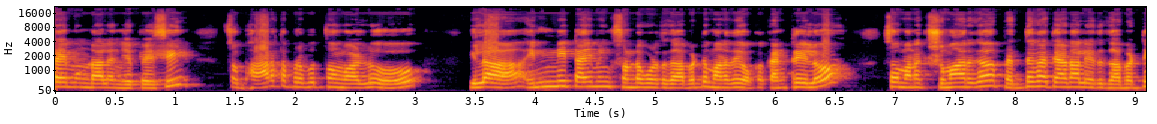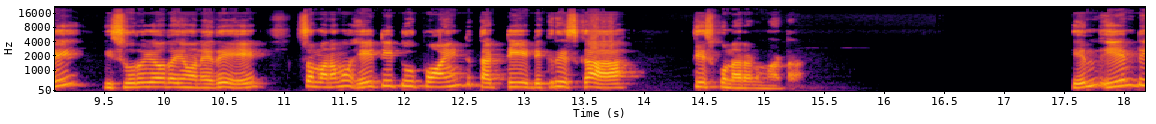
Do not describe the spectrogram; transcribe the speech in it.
టైం ఉండాలని చెప్పేసి సో భారత ప్రభుత్వం వాళ్ళు ఇలా ఇన్ని టైమింగ్స్ ఉండకూడదు కాబట్టి మనది ఒక కంట్రీలో సో మనకు సుమారుగా పెద్దగా తేడా లేదు కాబట్టి ఈ సూర్యోదయం అనేది సో మనము ఎయిటీ టూ పాయింట్ థర్టీ డిగ్రీస్గా తీసుకున్నారనమాట ఏంటి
